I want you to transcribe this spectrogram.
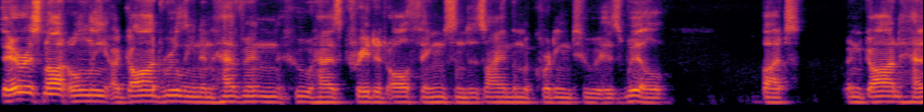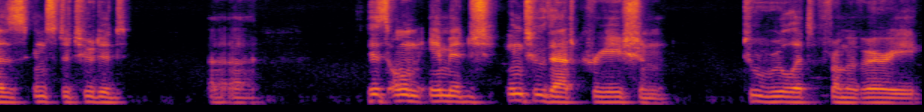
there is not only a God ruling in heaven who has created all things and designed them according to his will, but when God has instituted uh, his own image into that creation to rule it from a very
